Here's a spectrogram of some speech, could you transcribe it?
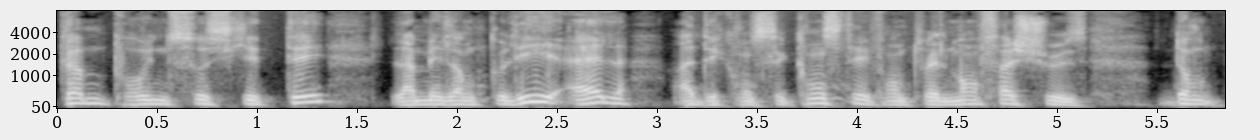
comme pour une société, la mélancolie, elle, a des conséquences éventuellement fâcheuses. Donc,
